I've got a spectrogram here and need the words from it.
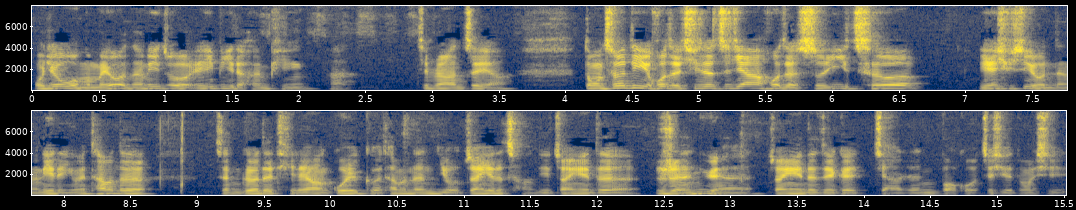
我觉得我们没有能力做 A B 的横屏啊，基本上这样。懂车帝或者汽车之家或者是一车，也许是有能力的，因为他们的整个的体量规格，他们能有专业的场地、专业的人员、专业的这个假人，包括这些东西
